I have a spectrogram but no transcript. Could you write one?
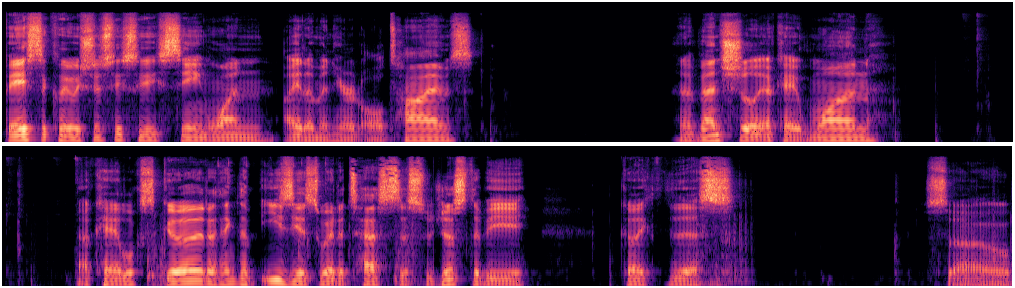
Basically, should just basically seeing one item in here at all times. And eventually, okay, one. Okay, looks good. I think the easiest way to test this would just to be like this. So,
